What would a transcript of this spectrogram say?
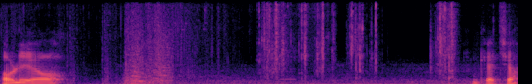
Holy hell. I can get ya.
